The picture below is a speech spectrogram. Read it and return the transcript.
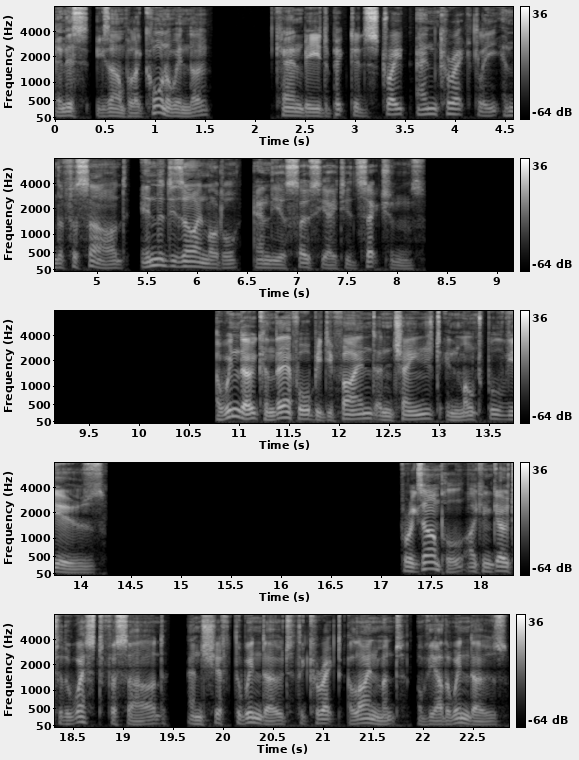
in this example a corner window, can be depicted straight and correctly in the facade, in the design model and the associated sections. A window can therefore be defined and changed in multiple views. For example, I can go to the west facade and shift the window to the correct alignment of the other windows.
